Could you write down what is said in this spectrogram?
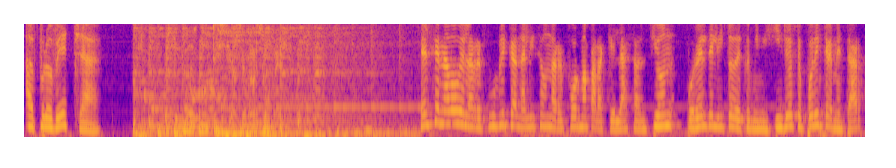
Aprovecha. Las noticias en resumen. El Senado de la República analiza una reforma para que la sanción por el delito de feminicidio se pueda incrementar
